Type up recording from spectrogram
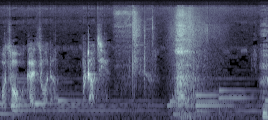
我做我该做的，不着急。嗯，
